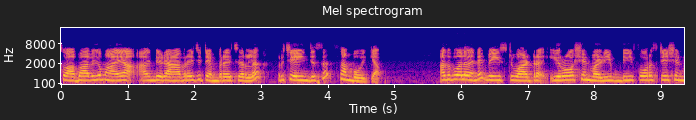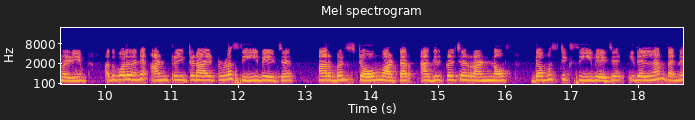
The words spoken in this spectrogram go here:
സ്വാഭാവികമായ അതിന്റെ ഒരു ആവറേജ് ടെമ്പറേച്ചറിൽ ഒരു ചേഞ്ചസ് സംഭവിക്കാം. അതുപോലെ തന്നെ വേസ്റ്റ് വാട്ടർ ഇറോഷൻ വഴിയും ഡീഫോറസ്റ്റേഷൻ വഴിയും അതുപോലെ തന്നെ അൺട്രീറ്റഡ് ആയിട്ടുള്ള sewage urban storm water agriculture run off domestic sewage ഇതെല്ലാം തന്നെ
